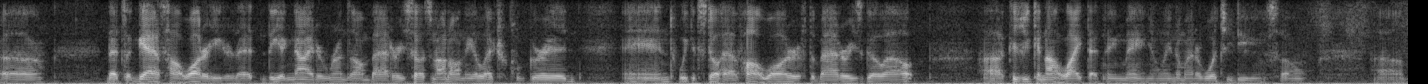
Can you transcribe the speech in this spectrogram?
Uh, that's a gas hot water heater that the igniter runs on batteries, so it's not on the electrical grid, and we could still have hot water if the batteries go out, because uh, you cannot light that thing manually no matter what you do. So, um,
